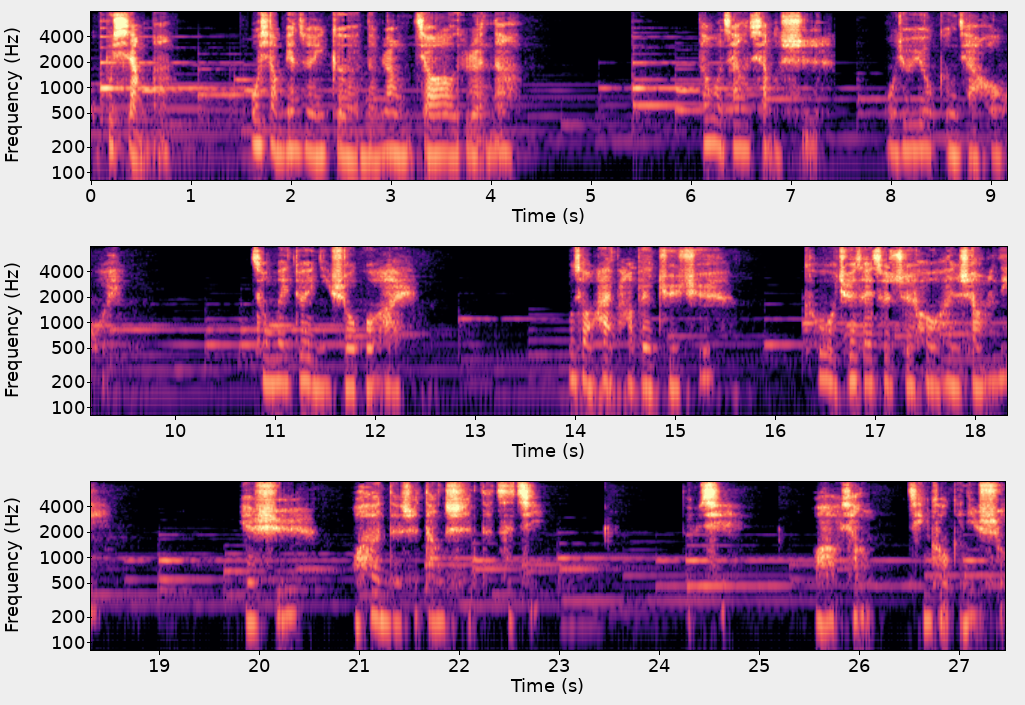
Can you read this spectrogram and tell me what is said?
我不想啊，我想变成一个能让你骄傲的人啊。当我这样想时，我就又更加后悔，从没对你说过爱。我总害怕被拒绝，可我却在这之后恨上了你。也许我恨的是当时的自己。对不起，我好想亲口跟你说，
